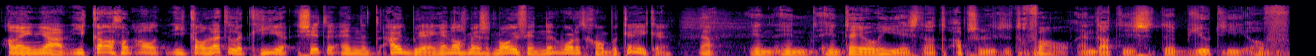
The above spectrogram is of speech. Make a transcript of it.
Alleen ja, je kan gewoon al, je kan letterlijk hier zitten en het uitbrengen. En als mensen het mooi vinden, wordt het gewoon bekeken. Ja, in, in, in theorie is dat absoluut het geval. En dat is de beauty of,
